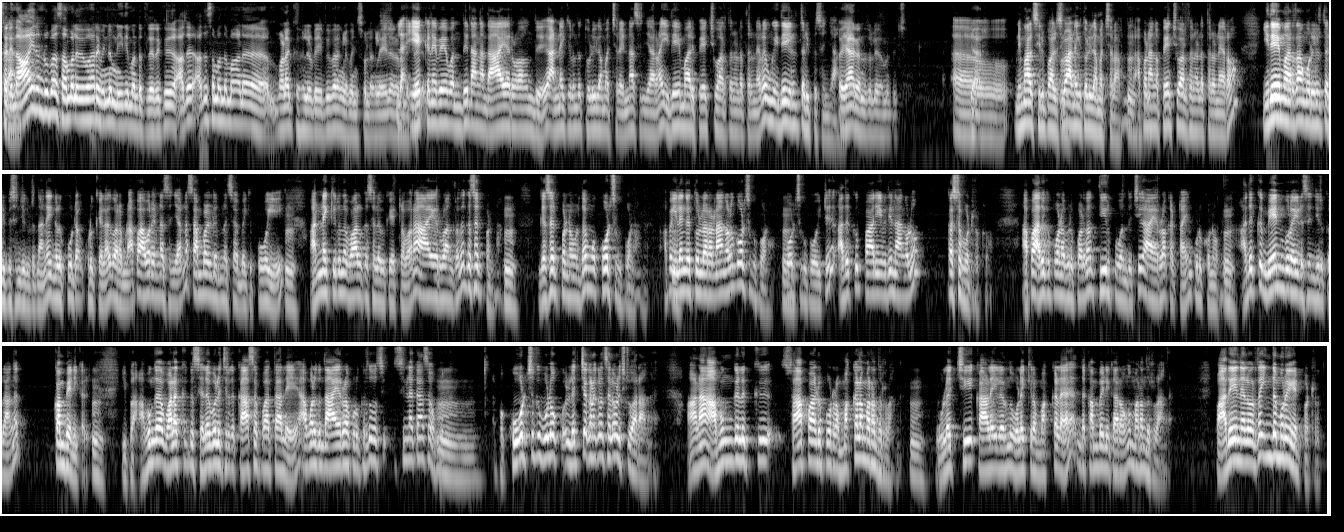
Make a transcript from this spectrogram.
சரி இந்த ஆயிரம் ரூபாய் சம்பள விவகாரம் இன்னும் நீதிமன்றத்தில் இருக்கு. அது அது சம்பந்தமான வழக்குகளுடைய விவரங்களை கொஞ்சம் சொல்லுங்களேன். இல்லை? ஏற்கனவே வந்து நாங்கள் அந்த ஆயிரம் ரூபா வந்து அன்னைக்கு இருந்த தொழிலமைச்சர் என்ன செஞ்சாருன்னா இதே மாதிரி பேச்சுவார்த்தை நடத்துகிற நேரம் இவங்க இதே இழுத்தடிப்பு செஞ்சாங்க. யார் அந்த அஹ், நிமால் சிறுபால் சிவா அன்னைக்கு தொழிலமைச்சராக இருந்தார். அப்போ நாங்கள் பேச்சுவார்த்தை நடத்துகிற நேரம் இதே மாதிரி தான் ஒரு இழுத்தடிப்பு செஞ்சுக்கிட்டு இருந்தாங்க. எங்களுக்கு கூட்ட கொடுக்கலாது வரணும் அப்போ அவர் என்ன செஞ்சாருன்னா சம்பள நிர்ணய சபைக்கு போய். அன்னைக்கு இருந்த வாழ்க்கை செலவுக்கு ஏற்றவாறு ஆயிரம் ரூபாங்கிறத கெசட் பண்ணாங்க. கெசட் பண்ணவங்க தான் அவங்க கோர்ட்ஸுக்கு போனாங்க. அப்போ இலங்கை தொழிலாளர் நாங்களும் கோர்ட்ஸுக்கு போனோம். கோர்ட்ஸுக்கு போயிட்டு அதுக்கு பாரிய விதி நாங்களும் கஷ்டப்பட்டுருக்கோம் அப்போ அதுக்கு போன பிற்பாடு தான் தீர்ப்பு வந்துச்சு. ஆயிரம் ரூபாய் கட்டாயம் கொடுக்கணும். அதுக்கு மேன்முறையீடு செஞ்சுருக்கிறாங்க கம்பெனிகள். இப்போ அவங்க வழக்குக்கு செலவழிச்சிருக்க காசை பார்த்தாலே அவங்களுக்கு இந்த ஆயிரம் ரூபாய் கொடுக்குறது ஒரு சி- சின்ன காசு. இப்போ கோட்ஸுக்கு இவ்வளோ லட்சக்கணக்கில் செலவழிச்சிட்டு வராங்க. ஆனால் அவங்களுக்கு சாப்பாடு போடுற மக்களை மறந்துடுறாங்க. உழைச்சி காலையிலேருந்து உழைக்கிற மக்களை இந்த கம்பெனிக்காரவங்க மறந்துடுறாங்க. இப்போ அதே நிலவரம் தான் இந்த முறையும் ஏற்பட்டிருக்குது.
